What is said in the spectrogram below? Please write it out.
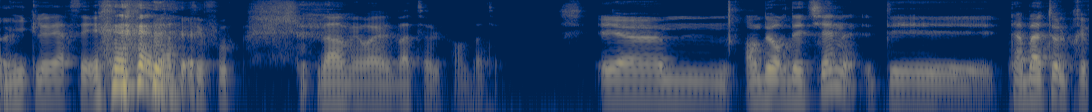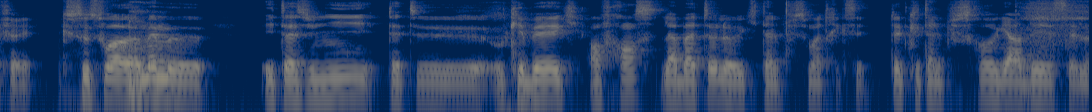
Nique le RC. c'est fou. Non, mais ouais, battle, enfin, battle. Et euh, en dehors d'Etienne, ta battle préférée? Que ce soit euh, même euh, États-Unis, peut-être au Québec, en France, la battle qui t'a le plus matrixé? Peut-être que t'as le plus regardé celle.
